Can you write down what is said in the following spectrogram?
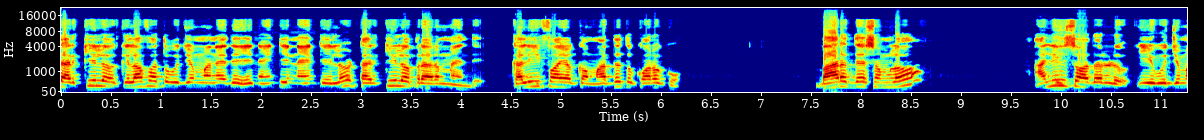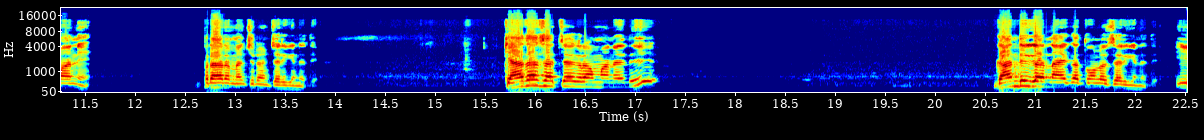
టర్కీలో ఖిలాఫత్ ఉద్యమం అనేది నైన్టీన్ నైన్టీలో టర్కీలో ప్రారంభమైంది. ఖలీఫా యొక్క మద్దతు కొరకు భారతదేశంలో అలీ సోదరుడు ఈ ఉద్యమాన్ని ప్రారంభించడం జరిగినది. కేదా సత్యాగ్రహం అనేది గాంధీ గారి నాయకత్వంలో జరిగినది. ఈ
